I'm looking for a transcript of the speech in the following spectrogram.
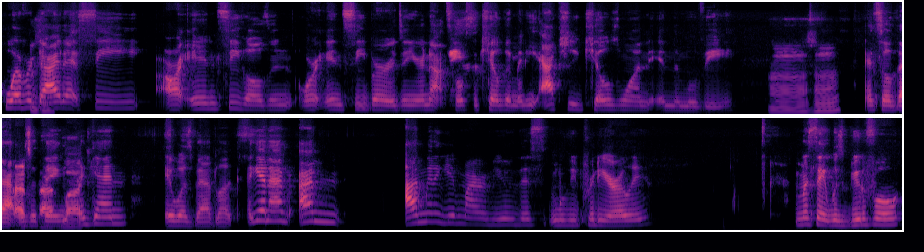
Whoever mm-hmm. died at sea are in seagulls and or in seabirds and you're not supposed to kill them and he actually kills one in the movie mm-hmm. and so that That's was a thing luck. again it was bad luck again I'm, I'm i'm gonna give my review of this movie pretty early i'm gonna say it was beautiful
